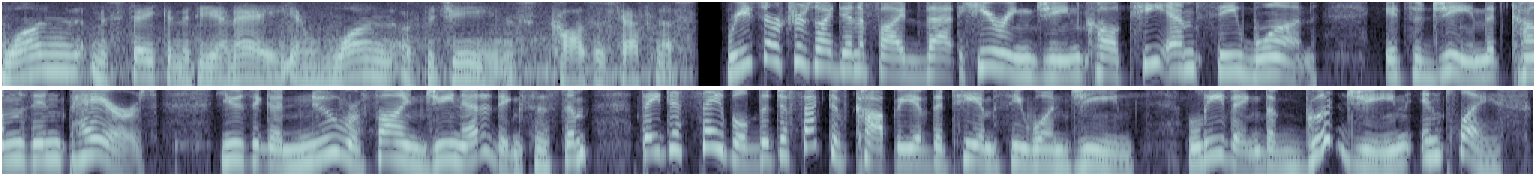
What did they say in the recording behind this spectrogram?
one mistake in the DNA in one of the genes causes deafness. Researchers identified that hearing gene called TMC1. It's a gene that comes in pairs. Using a new refined gene editing system, they disabled the defective copy of the TMC1 gene, leaving the good gene in place.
